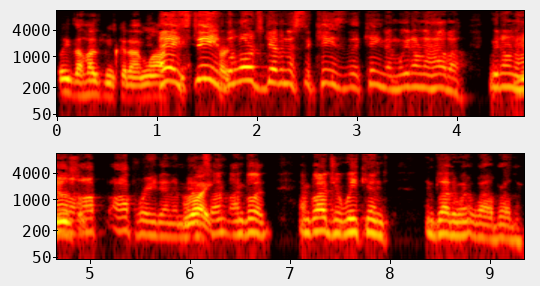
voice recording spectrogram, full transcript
believe the husband's going to unlock. Hey. Steve, Her- the Lord's given us the keys of the kingdom. We don't know how to. We don't know how to op- operate in them. Right. So I'm, I'm glad. I'm glad your weekend. I'm glad it went well, brother.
